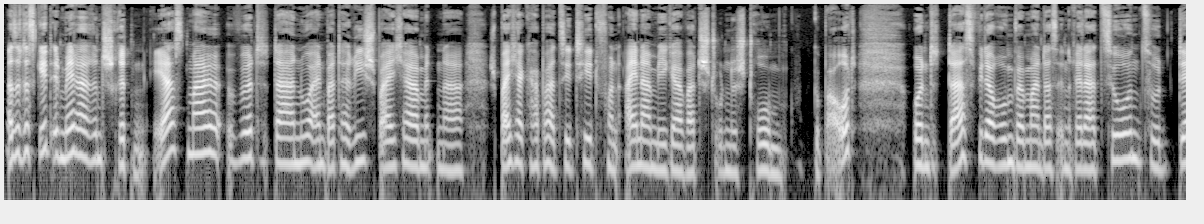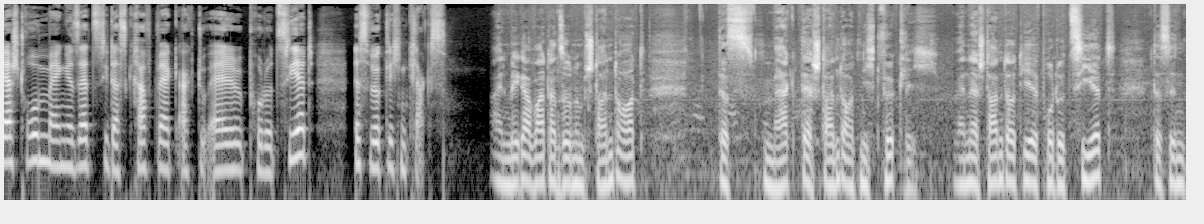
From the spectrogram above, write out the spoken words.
Also das geht in mehreren Schritten. Erstmal wird da nur ein Batteriespeicher mit einer Speicherkapazität von einer Megawattstunde Strom gebaut. Und das wiederum, wenn man das in Relation zu der Strommenge setzt, die das Kraftwerk aktuell produziert, ist wirklich ein Klacks. Ein Megawatt an so einem Standort, das merkt der Standort nicht wirklich. Wenn der Standort hier produziert, das sind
